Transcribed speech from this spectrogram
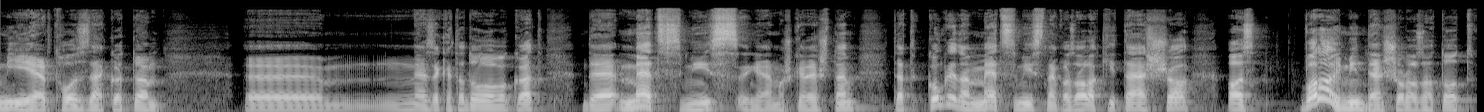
miért hozzákötöm ezeket a dolgokat, de Matt Smith, igen, most kerestem, tehát konkrétan Matt Smithnek az alakítása az valahogy minden sorozatot,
